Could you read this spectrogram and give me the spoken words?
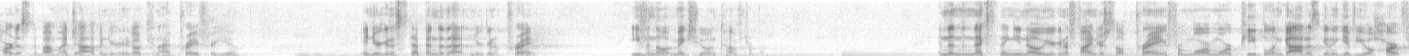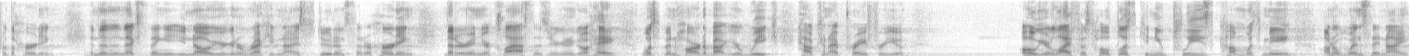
hardest about my job. And you're going to go, Can I pray for you? And you're going to step into that and you're going to pray, even though it makes you uncomfortable. And then the next thing you know, you're going to find yourself praying for more and more people, and God is going to give you a heart for the hurting. And then the next thing that you know, you're going to recognize students that are hurting that are in your classes, and you're going to go, Hey, what's been hard about your week? How can I pray for you? oh, your life is hopeless, can you please come with me on a Wednesday night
